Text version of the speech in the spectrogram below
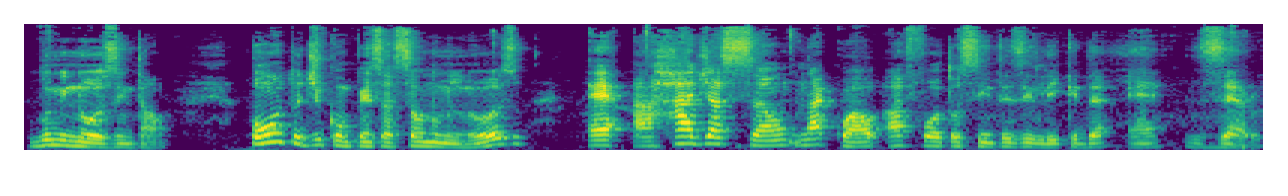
luminoso, então? Ponto de compensação luminoso é a radiação na qual a fotossíntese líquida é zero.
